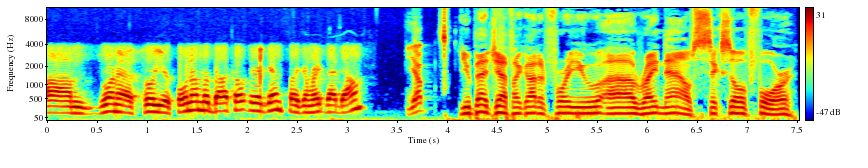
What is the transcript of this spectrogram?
Um, you want to throw your phone number back out there again so I can write that down? Yep. You bet, Jeff. I got it for you uh, right now 604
